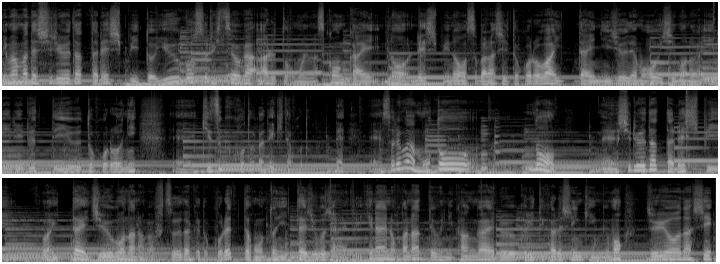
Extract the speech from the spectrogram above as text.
今まで主流だったレシピと融合する必要があると思います。今回のレシピの素晴らしいところは1対20でも美味しいものが入れれるっていうところに、えー、気づくことができたこと。で、え、それは元のね、主流だったレシピは1対15なのが普通だけどこれって本当に1対15じゃないといけないのかなっていうふうに考えるクリティカルシンキングも重要だし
